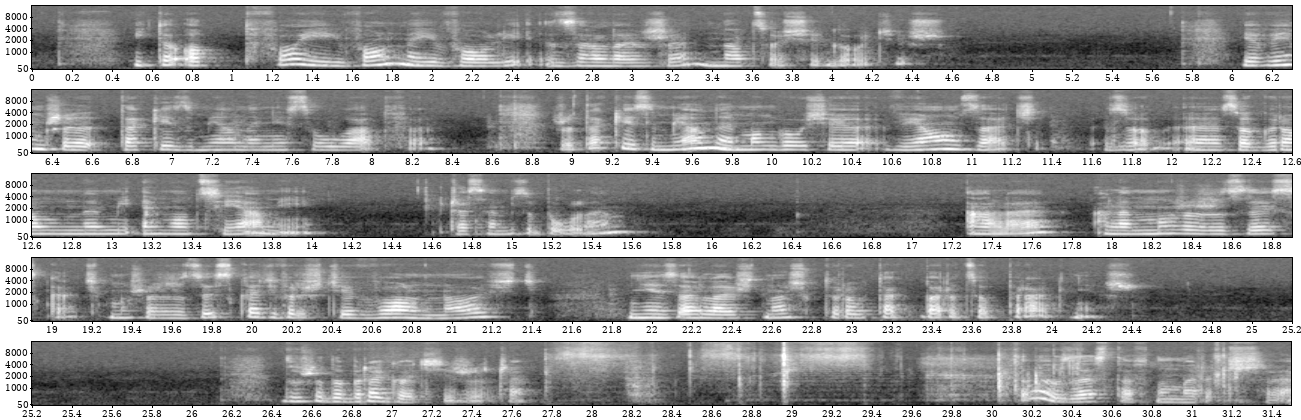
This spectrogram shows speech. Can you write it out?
i to od twojej wolnej woli zależy, na co się godzisz. Ja wiem, że takie zmiany nie są łatwe, że takie zmiany mogą się wiązać z, e, z ogromnymi emocjami, czasem z bólem, ale, ale możesz zyskać, możesz zyskać wreszcie wolność, niezależność, którą tak bardzo pragniesz. Dużo dobrego Ci życzę. To był zestaw numer 3,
